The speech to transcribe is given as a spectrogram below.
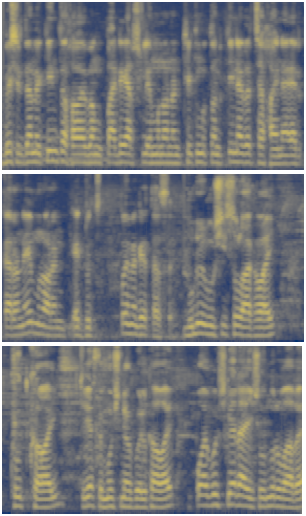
বেশি দামে কিনতে হয় এবং পাটি আসলে মনে হয় ঠিক মতন কিনা বেচা হয় না এর কারণে মনে হয় একটু কমে গেছে বুড়ের ভুসি ছোলা খাওয়াই খুদ খাওয়াই ঠিক আছে মুসনা কোয়েল খাওয়াই পয় পরিষ্কার এই সুন্দরভাবে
